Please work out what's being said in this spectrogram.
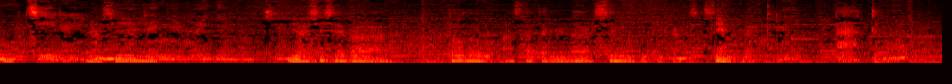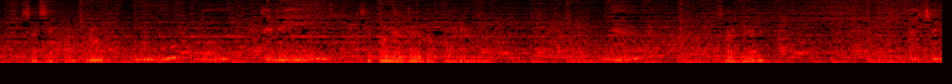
Mulțire. Da, Nu și- avem nevoie de mulțire. Y así se va todo hasta terminar sin multiplicarse. Simple. 3, 4, Se hace 4. 1, 2, 3. Se pone el dedo para Da? saber. Facem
